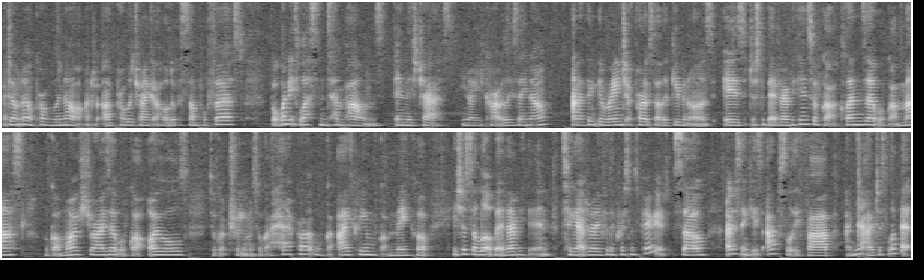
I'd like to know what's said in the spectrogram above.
I don't know, probably not. I'd, I'd probably try and get a hold of a sample first. But when it's less than £10 in this chest, you know, you can't really say no. And I think the range of products that they've given us is just a bit of everything. So we've got a cleanser, we've got a mask, we've got a moisturiser, we've got oils, so we've got treatments, we've got hair product, we've got eye cream, we've got makeup. It's just a little bit of everything to get us ready for the Christmas period. So I just think it's absolutely fab and yeah, I just love it.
